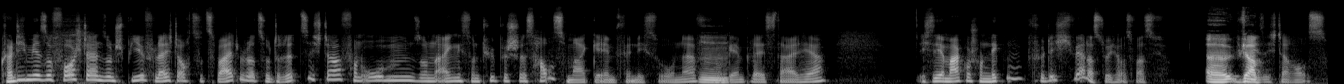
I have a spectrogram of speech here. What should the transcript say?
Könnte ich mir so vorstellen, so ein Spiel vielleicht auch zu zweit oder zu dritt sich da von oben so ein eigentlich so ein typisches Hausmark-Game, finde ich so, ne, vom mhm. Gameplay-Style her. Ich sehe Marco schon nicken. Für dich wäre das durchaus was. Äh, ja. Sich daraus.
